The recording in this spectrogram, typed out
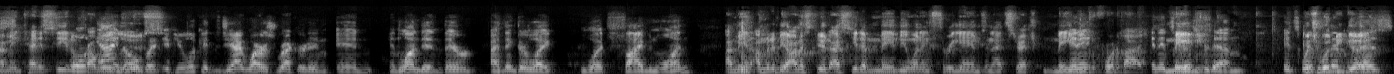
I mean Tennessee, will Well, probably yeah, I know, lose. but if you look at the Jaguars' record in in in London, they're I think they're like what five and one, I mean, I'm going to be honest, dude. I see them maybe winning three games in that stretch, maybe And it- before the bye. and it's maybe. good for them. It's Which would be good. because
